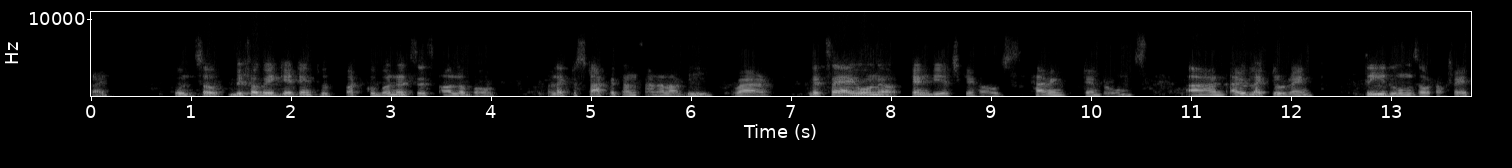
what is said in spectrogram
right? Cool. So before we get into what kubernetes is all about i'd like to start with an analogy where let's say i own a 10 bhk house having 10 rooms and i would like to rent three rooms out of it.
